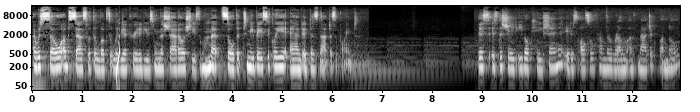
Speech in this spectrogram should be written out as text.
I was so obsessed with the looks Olivia created using the shadow. She's the one that sold it to me basically, and it does not disappoint. This is the shade Evocation. It is also from the Realm of Magic bundle.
